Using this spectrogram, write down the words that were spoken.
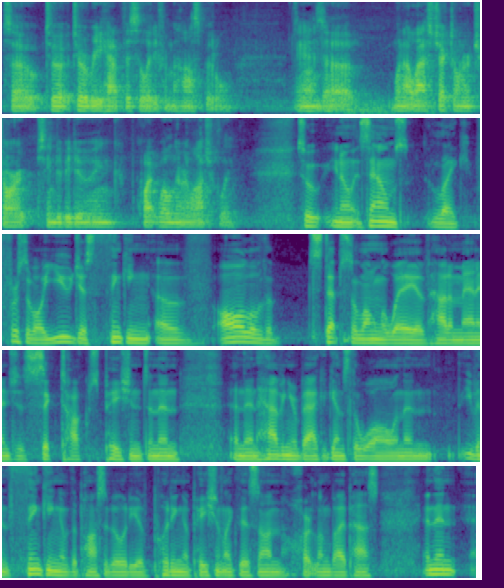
so to, to a rehab facility from the hospital. That's and awesome. uh, when I last checked on her chart, seemed to be doing quite well neurologically. So, you know, it sounds like, first of all, you just thinking of all of the steps along the way of how to manage a sick tox patient and then and then having your back against the wall and then even thinking of the possibility of putting a patient like this on heart lung bypass. And then uh,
